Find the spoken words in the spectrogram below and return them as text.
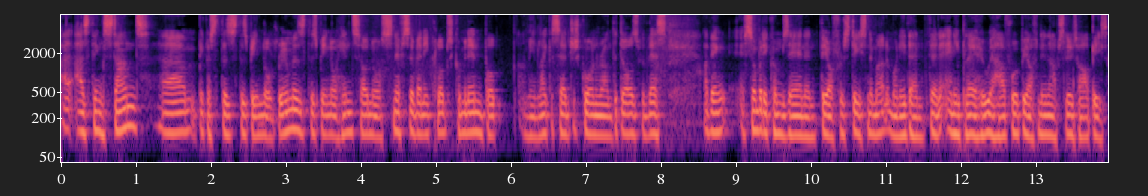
as things stand um, because there's there's been no rumours there's been no hints or no sniffs of any clubs coming in but I mean like I said just going around the doors with this I think if somebody comes in and they offer a decent amount of money then then any player who we have will be offering an absolute heartbeat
